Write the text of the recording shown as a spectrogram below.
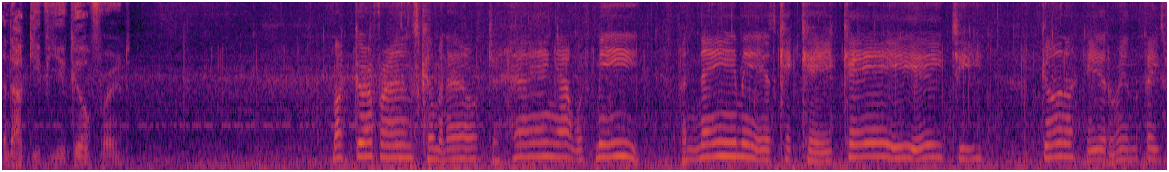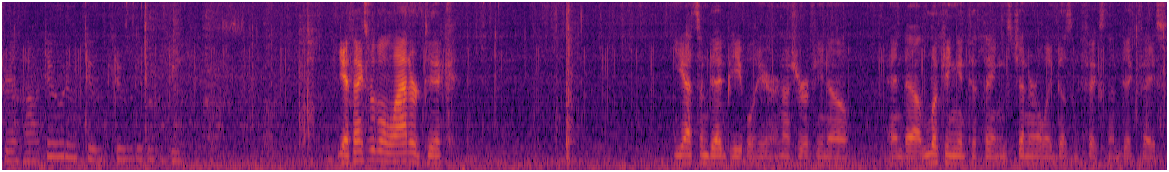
and I'll give you your girlfriend. My girlfriend's coming out to hang out with me. Her name is KKKAT. Gonna hit her in the face real hard. Do do do do do do do. Yeah, thanks for the ladder, Dick. You got some dead people here. Not sure if you know. And uh, looking into things generally doesn't fix them, dick face.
